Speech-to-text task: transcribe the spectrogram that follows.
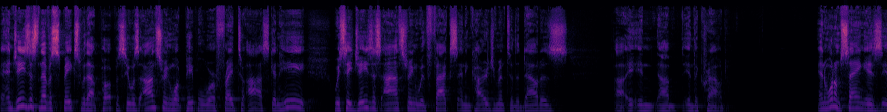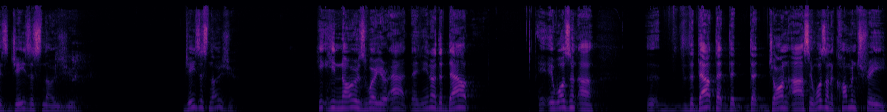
And Jesus never speaks without purpose. He was answering what people were afraid to ask. And he we see Jesus answering with facts and encouragement to the doubters uh, in, uh, in the crowd. And what I'm saying is, is Jesus knows you. Jesus knows you. He, he knows where you're at. And you know, the doubt, it wasn't a, the doubt that, that, that John asked, it wasn't a commentary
